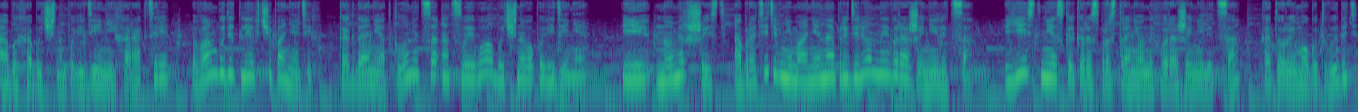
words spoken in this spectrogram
об их обычном поведении и характере, вам будет легче понять их, когда они отклонятся от своего обычного поведения. И номер шесть. Обратите внимание на определенные выражения лица. Есть несколько распространенных выражений лица, которые могут выдать,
